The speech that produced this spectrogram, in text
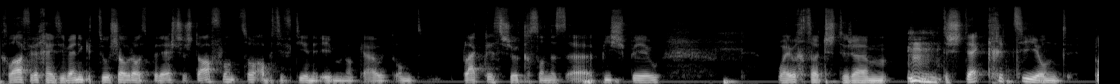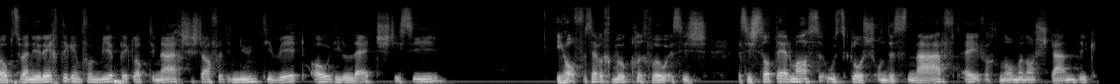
Klar, vielleicht haben sie weniger Zuschauer als bei der ersten Staffel und so, aber sie verdienen immer noch Geld. Und Blacklist ist wirklich so ein äh, Beispiel, wo einfach solltest du ähm, den Stecker ziehen. Und ich glaube, wenn ich richtig informiert bin, glaube die nächste Staffel, die neunte, wird auch die letzte sein. Ich hoffe es einfach wirklich, weil es ist, es ist so dermaßen ausgelöscht und es nervt einfach nur noch ständig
